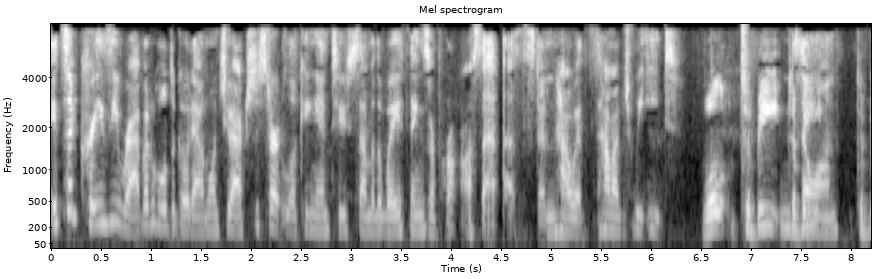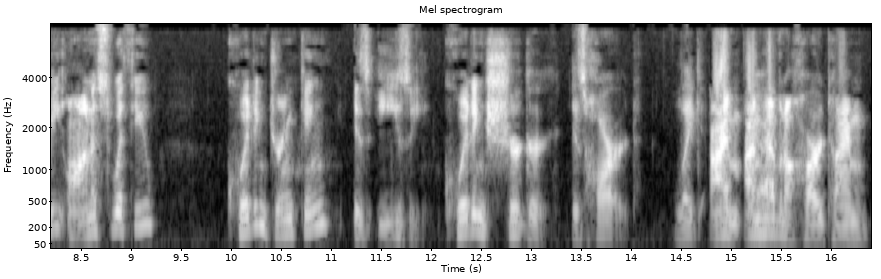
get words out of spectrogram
it's a crazy rabbit hole to go down once you actually start looking into some of the way things are processed and how it's how much we eat. Well, to be to so be on. to be honest with you, quitting drinking is easy. Quitting sugar is hard. Like I'm I'm Yeah. having a hard time,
